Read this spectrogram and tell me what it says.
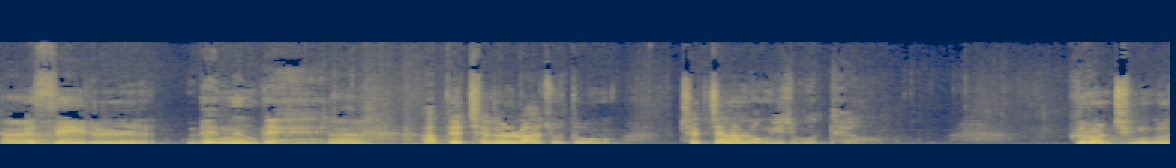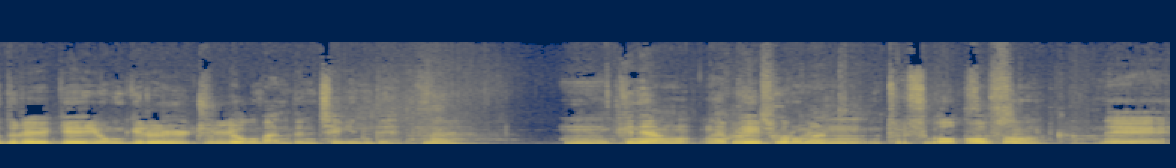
네. 에세이를 냈는데 네. 앞에 책을 놔줘도 책장을 넘기지 못해요. 그런 친구들에게 용기를 주려고 만든 책인데 네. 음, 그냥 페이퍼로만 둘 수가 없어서 없으니까. 네.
